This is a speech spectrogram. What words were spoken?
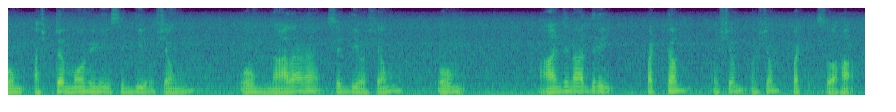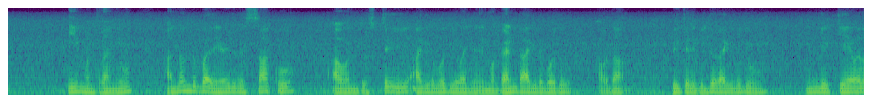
ಓಂ ಅಷ್ಟಮೋಹಿಣಿ ಸಿದ್ಧಿ ವಶಂ, ಓಂ ನಾರಾಯಣ ಸಿದ್ಧಿ ವಶಂ, ಓಂ ಆಂಜನಾದ್ರಿ ಪಟ್ಟಂ ವಶಂ ವಶಂ ಪಟ್ ಸ್ವಹ. ಈ ಮಂತ್ರ ನೀವು ಹನ್ನೊಂದು ಬಾರಿ ಹೇಳಿದರೆ ಸಾಕು. ಆ ಒಂದು ಸ್ತ್ರೀ ಆಗಿರ್ಬೋದು ಇವಾಗ ನಿಮ್ಮ ಗಂಡ ಆಗಿರ್ಬೋದು, ಹೌದಾ? ಪ್ರೀತಿಯಲ್ಲಿ ಬಿದ್ದರಾಗಿರ್ಬೋದು ನಿಮಗೆ ಕೇವಲ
